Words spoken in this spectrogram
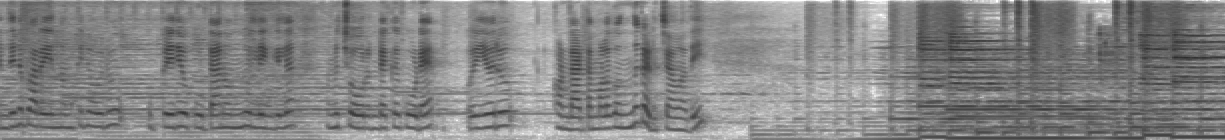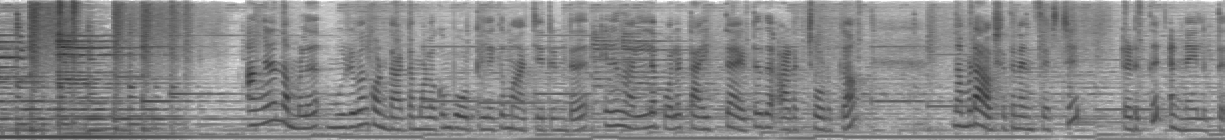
എന്തിനു പറയും? നമുക്കിനി ഒരു ഉപ്പേരിയോ കൂട്ടാനോ ഒന്നും ഇല്ലെങ്കിൽ നമ്മൾ ചോറിന്റെ ഒക്കെ കൂടെ ഈ ഒരു കൊണ്ടാട്ടമുളക് ഒന്ന് കടിച്ചാൽ മതി. നമ്മൾ മുഴുവൻ കൊണ്ടാട്ട മുളകും ബോട്ടിലേക്ക് മാറ്റിയിട്ടുണ്ട്. ഇനി നല്ലപോലെ ടൈറ്റായിട്ട് ഇത് അടച്ചു കൊടുക്കാം നമ്മുടെ ആവശ്യത്തിനനുസരിച്ച് എടുത്ത് എണ്ണയിലിട്ട്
